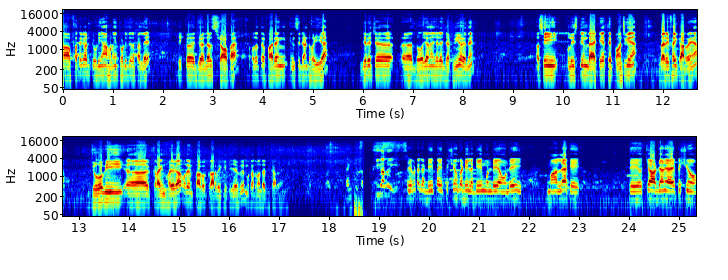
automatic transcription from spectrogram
ਅ, ਫਤਿਹਗੜ੍ਹ ਚੂੜੀਆਂ ਹੁਣੇ ਥੋੜੀ ਦੇਰ ਪਹਿਲੇ ਇੱਕ ਜੁਐਲਰਸ ਸ਼ਾਪ ਹੈ ਉਹਦੇ ਤੇ ਫਾਇਰਿੰਗ ਇਨਸੀਡੈਂਟ ਹੋਈ ਹੈ ਜਿਹਦੇ ਚ ਦੋ ਜਣੇ ਜਿਹੜੇ ਜ਼ਖਮੀ ਹੋਏ ਨੇ। ਅਸੀਂ ਪੁਲਿਸ ਟੀਮ ਲੈ ਕੇ ਇੱਥੇ ਪਹੁੰਚ ਗਏ ਹਾਂ ਵੈਰੀਫਾਈ ਕਰ ਰਹੇ ਹਾਂ ਜੋ ਵੀ ਕ੍ਰਾਈਮ ਹੋਏਗਾ ਉਹਦੇ ਮੁਤਾਬਕ ਕਾਰਵਾਈ ਕੀਤੀ ਜਾਵੇਗੀ ਮੁਕੱਦਮਾ ਦਰਜ ਕਰ ਰਹੇ ਹਾਂ। ਕੀ ਗੱਲ ਹੋਈ? ਸਿਫਟ ਗੱਡੀ ਪਈ ਪਿੱਛੋਂ ਗੱਡੀ ਲੱਗੀ ਮੁੰਡੇ ਆਉਂਦੇ ਸੀ ਸਮਾਨ ਲੈ ਕੇ ਤੇ ਉਹ ਚਾਰ ਜਣੇ ਆਏ ਪਿੱਛੋਂ।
